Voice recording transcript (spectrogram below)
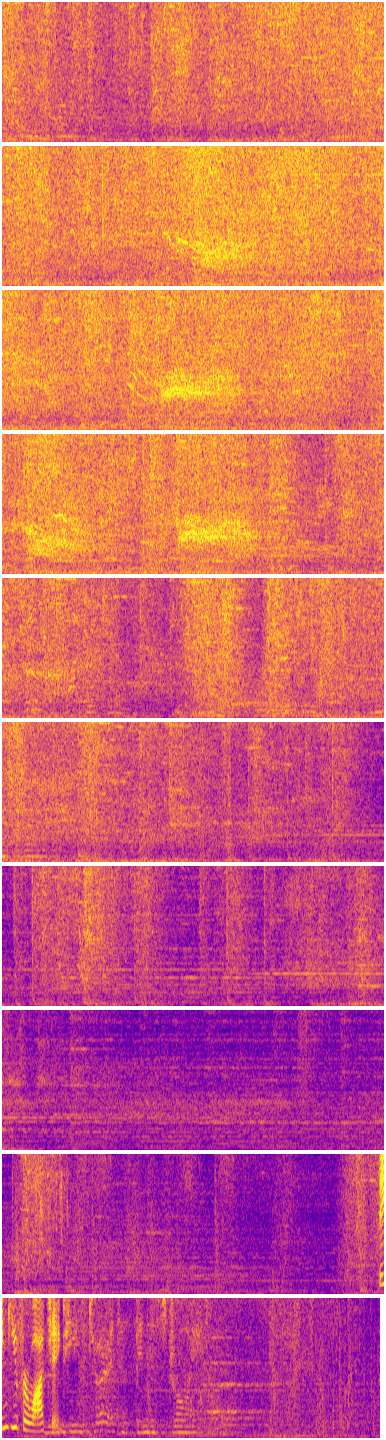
Thank you for Blue watching. team's turret has been destroyed.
